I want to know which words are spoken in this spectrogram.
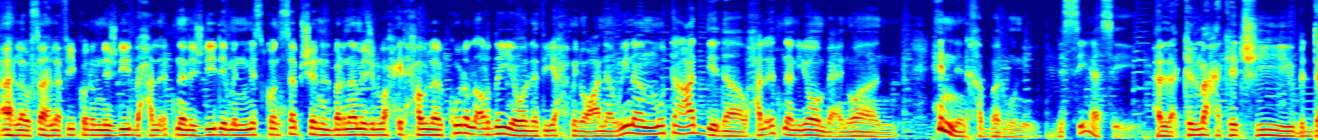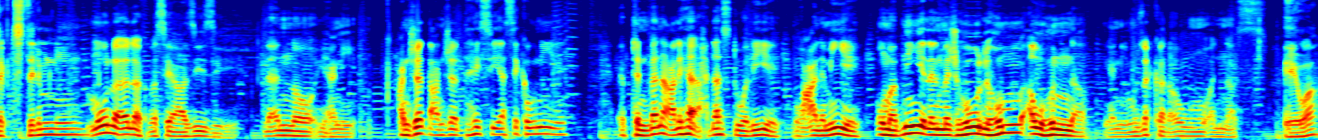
أهلا وسهلا فيكم من جديد بحلقتنا الجديدة من Misconception البرنامج الوحيد حول الكرة الأرضية والذي يحمل عناوين متعددة. وحلقتنا اليوم بعنوان هن خبروني بالسياسي هلأ كل ما حكيت شي بدك تستلمني؟ مو لك بس يا عزيزي لأنه يعني عن جد عن جد هي سياسة كونية. بتنبنى عليها أحداث دولية وعالمية ومبنية للمجهول هم أو هن يعني مذكر أو مؤنث. أيوه.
